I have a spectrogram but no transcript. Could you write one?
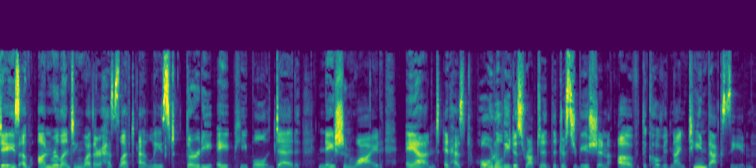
Days of unrelenting weather has left at least 38 people dead nationwide, and it has totally disrupted the distribution of the COVID 19 vaccine.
